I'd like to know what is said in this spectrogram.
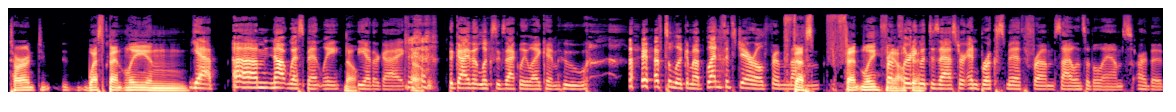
Tar- Wes Bentley and Yeah, um, not Wes Bentley, No. the other guy, Oh. the guy that looks exactly like him. Who I have to look him up. Glenn Fitzgerald from um, Fes- Fentley from Yeah, Flirting okay. with Disaster and Brooke Smith from Silence of the Lambs are the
